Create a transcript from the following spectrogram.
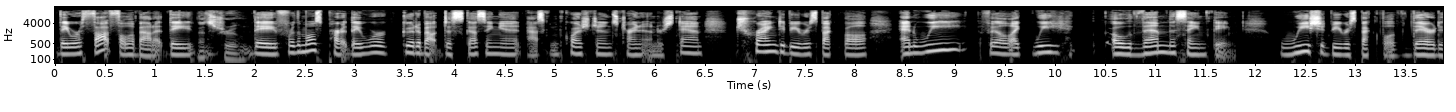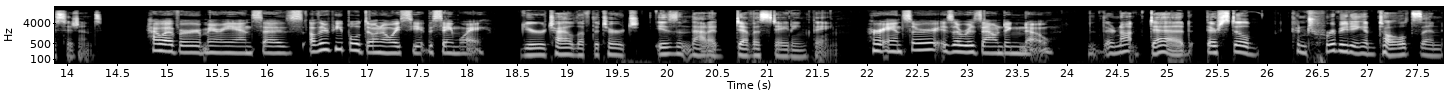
they were thoughtful about it. They That's true. They for the most part they were good about discussing it, asking questions, trying to understand, trying to be respectful, and we feel like we owe them the same thing. We should be respectful of their decisions. However, Marianne says other people don't always see it the same way. Your child left the church. Isn't that a devastating thing? Her answer is a resounding no. They're not dead. They're still contributing adults and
